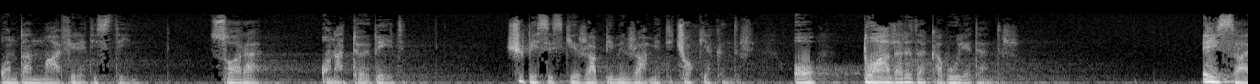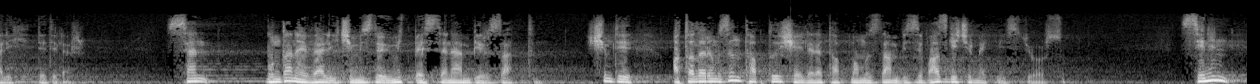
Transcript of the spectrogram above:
ondan mağfiret isteyin. Sonra ona tövbe edin. Şüphesiz ki Rabbimin rahmeti çok yakındır. O duaları da kabul edendir. Ey Salih dediler. Sen bundan evvel içimizde ümit beslenen bir zattın. Şimdi atalarımızın taptığı şeylere tapmamızdan bizi vazgeçirmek mi istiyorsun? Senin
